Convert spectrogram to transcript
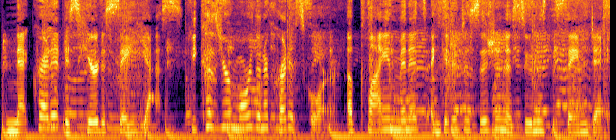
NetCredit is here to say yes because you're more than a credit score. Apply in minutes and get a decision as soon as the same day.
